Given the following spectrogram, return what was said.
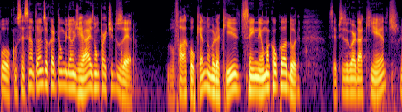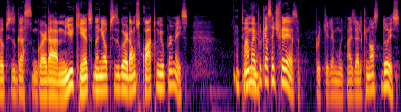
pô, com 60 anos eu quero ter um milhão de reais, vamos partir do zero. Vou falar qualquer número aqui sem nenhuma calculadora. Você precisa guardar 500, eu preciso guardar 1.500, o Daniel precisa guardar uns 4 mil por mês. Ah, mas por que essa diferença? Porque ele é muito mais velho que nós dois.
